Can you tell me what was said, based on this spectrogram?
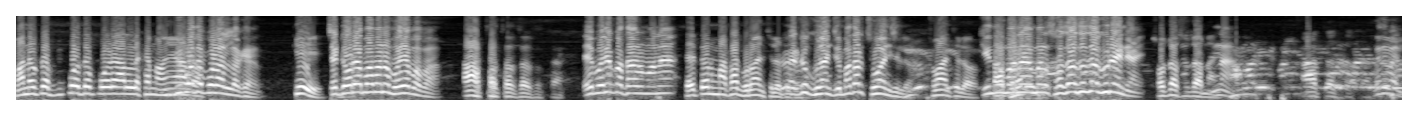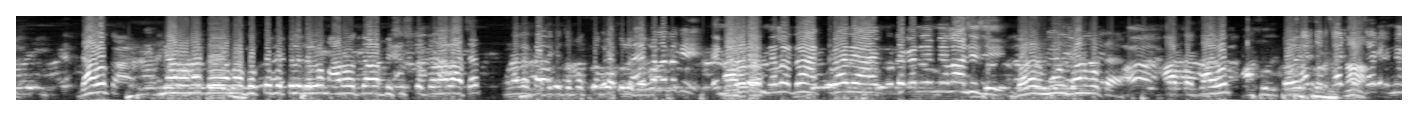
মানে ওটা বিপদে পড়ে আর লেখা নয় বিপদে পড়ার লেখা। কি? সে ডরে বাবা না ভয়ে বাবা। আচ্ছা আচ্ছা আচ্ছা আচ্ছা এই বলে কথা মানে মাথা ঘুরান ছিল একটু মাথার ছিল। ছিল। কিন্তু মানে মানে সোজা সোজা ঘুরে নাই। সোজা সোজা নাই। না। আচ্ছা আচ্ছা। যাই হোক ইনার আমরা বক্তব্য তুলে দিলাম আরও যারা বিশিষ্ট জনারা আছেন ওনাদের কাছে কিছু বক্তব্য তুলে দেবো মেলা ডাক কোড়া নেই আমি দু টাকা নিয়ে মেলা আসিছি। ঘরের মূল জন্মটা আচ্ছা যাই হোক। তো এই- হ্যাঁ, এমনি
